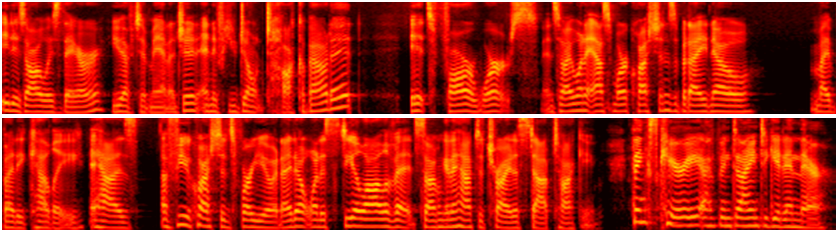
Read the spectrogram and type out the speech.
it is always there. You have to manage it. And if you don't talk about it, it's far worse. And so I want to ask more questions, but I know my buddy Kelly has a few questions for you, and I don't want to steal all of it. So I'm going to have to try to stop talking. Thanks, Carrie. I've been dying to get in there.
